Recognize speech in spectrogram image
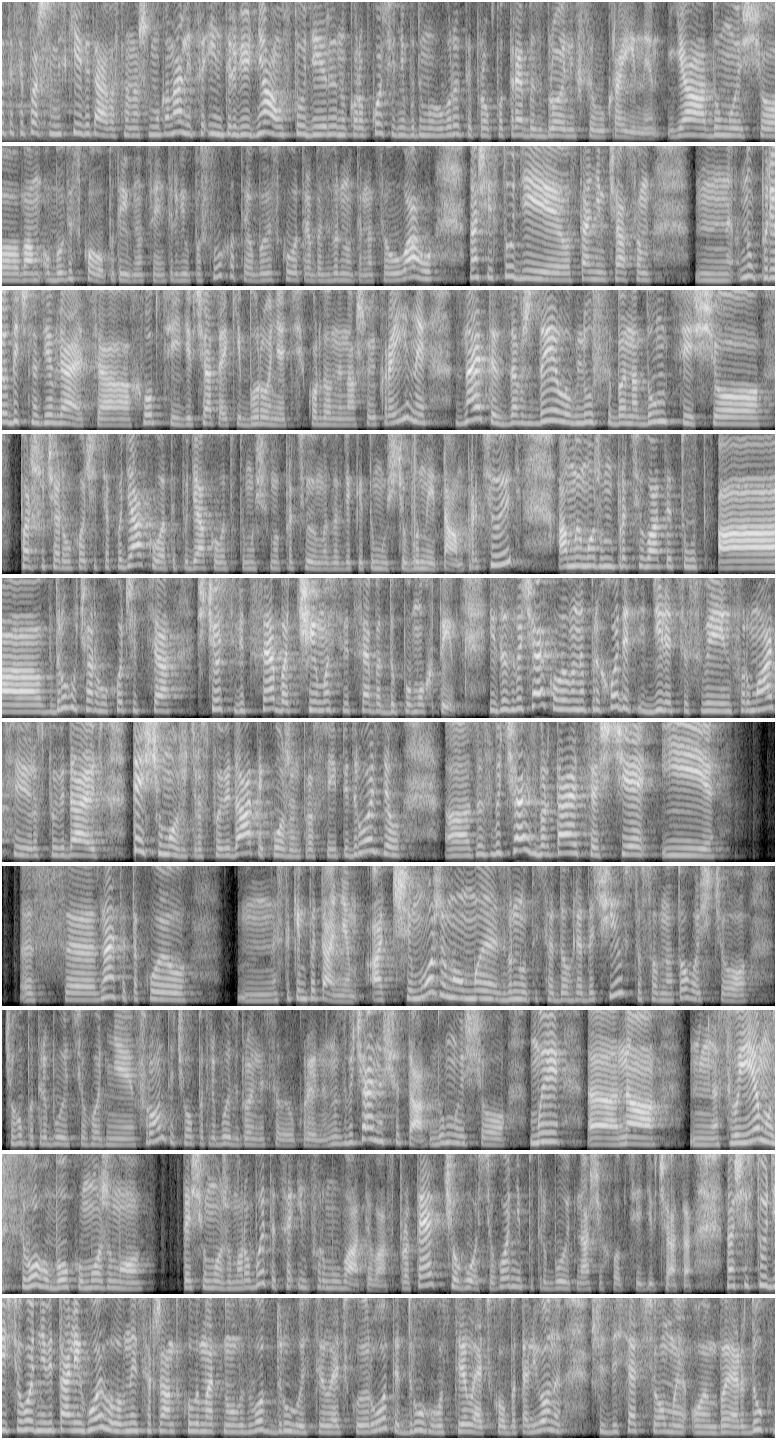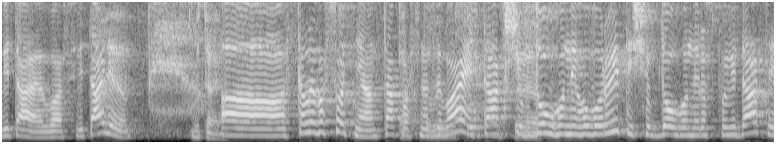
дивитеся перший міський. Вітаю вас на нашому каналі. Це інтерв'ю дня у студії Ірини Коробко. Сьогодні будемо говорити про потреби збройних сил України. Я думаю, що вам обов'язково потрібно це інтерв'ю послухати. Обов'язково треба звернути на це увагу. В нашій студії останнім часом ну періодично з'являються хлопці і дівчата, які боронять кордони нашої країни. Знаєте, завжди ловлю себе на думці, що першу чергу хочеться подякувати. Подякувати, тому що ми працюємо завдяки тому, що вони там працюють, а ми можемо працювати тут. А в другу чергу хочеться щось від себе, чимось від себе допомогти. І зазвичай, коли вони приходять і діляться своєю інформацією, розповідають те, що можуть розповідати, кожен про свій підрозділ, е, зазвичай звертаються ще і з знаєте, такою. З таким питанням: а чи можемо ми звернутися до глядачів стосовно того, що чого потребують сьогодні фронт і чого потребують Збройні Сили України? Ну, звичайно, що так. Думаю, що ми е, на своєму з свого боку можемо. Те, що можемо робити, це інформувати вас про те, чого сьогодні потребують наші хлопці і дівчата. В нашій студії сьогодні Віталій Гой, головний сержант кулеметного взводу 2-ї стрілецької роти, 2-го стрілецького батальйону 67-ї ОМБР ДУК. Вітаю вас, Віталію. Вітаю. А, Сталева сотня, так, вас називають. сотня так, це- щоб довго не говорити, щоб довго не розповідати.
